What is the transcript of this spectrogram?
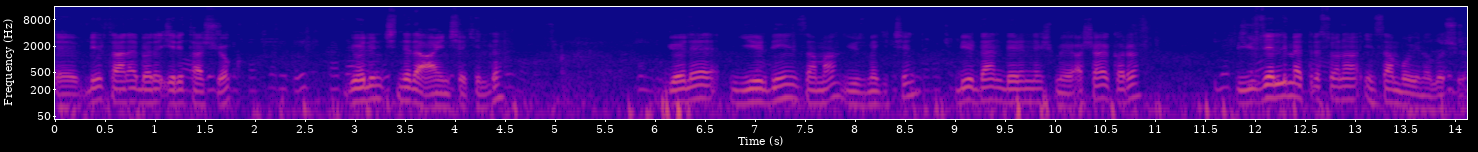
e, bir tane böyle iri taş yok. Gölün içinde de aynı şekilde. Göle girdiğin zaman yüzmek için birden derinleşmiyor. Aşağı yukarı 150 metre sonra insan boyuna ulaşıyor.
